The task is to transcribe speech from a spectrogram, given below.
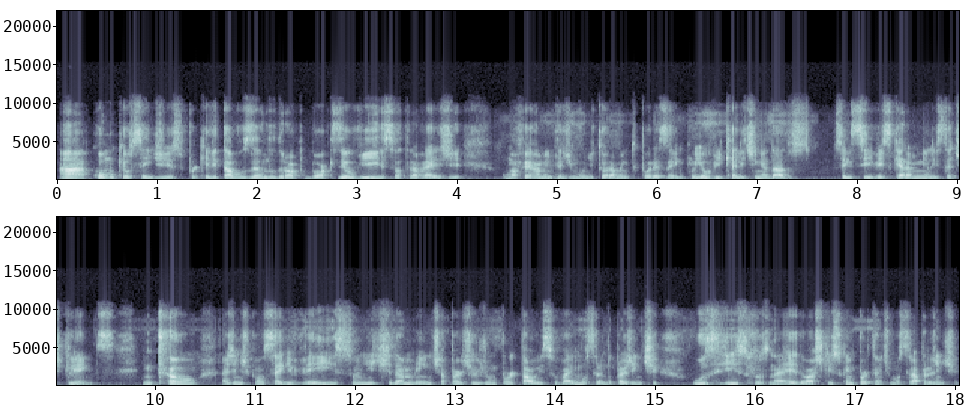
Ah, como que eu sei disso? Porque ele estava usando o Dropbox e eu vi isso através de uma ferramenta de monitoramento, por exemplo. E eu vi que ele tinha dados sensíveis, que era a minha lista de clientes. Então, a gente consegue ver isso nitidamente a partir de um portal. Isso vai mostrando para a gente os riscos, né, Reda? Eu acho que isso que é importante, mostrar para a gente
